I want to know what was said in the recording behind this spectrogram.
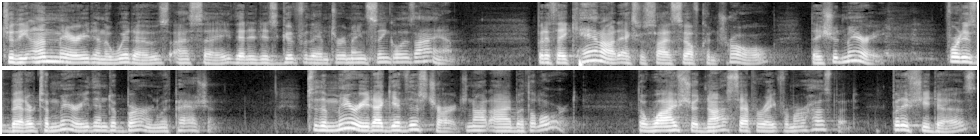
To the unmarried and the widows, I say that it is good for them to remain single as I am. But if they cannot exercise self control, they should marry, for it is better to marry than to burn with passion. To the married, I give this charge, not I, but the Lord. The wife should not separate from her husband, but if she does,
